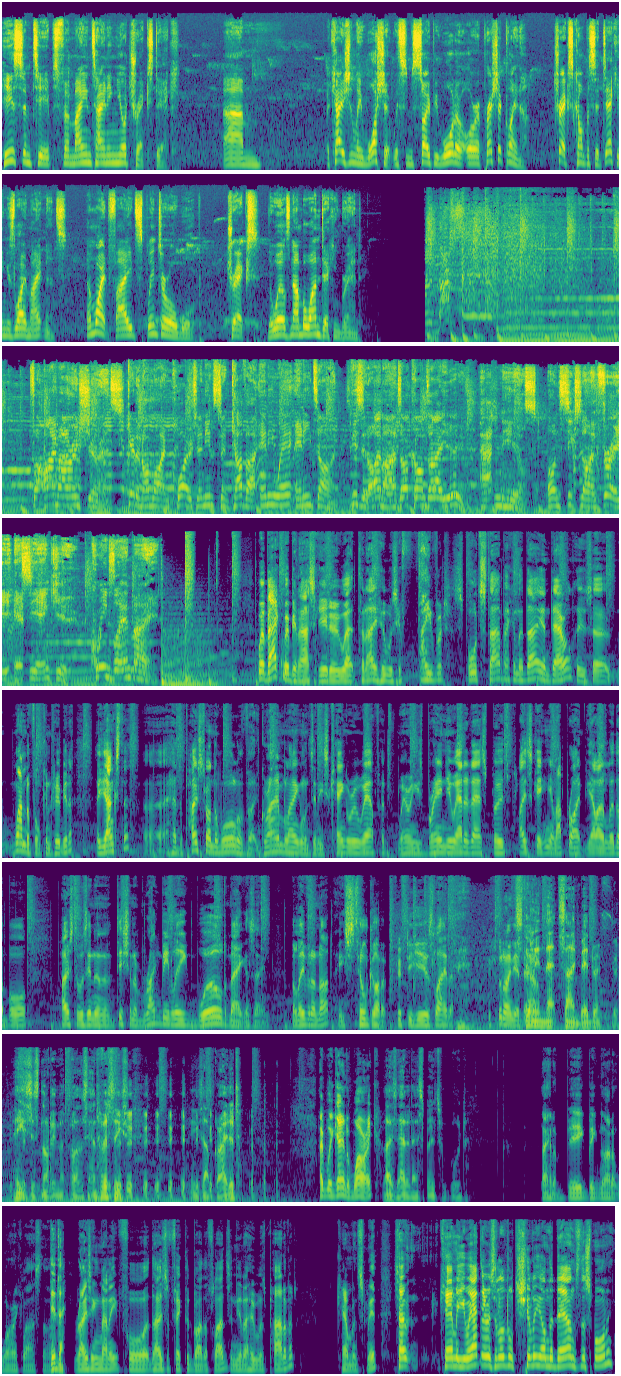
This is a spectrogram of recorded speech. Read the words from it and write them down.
Here's some tips for maintaining your Trex deck. Um, occasionally wash it with some soapy water or a pressure cleaner. Trex composite decking is low maintenance and won't fade, splinter, or warp. Trex, the world's number one decking brand. For IMAR Insurance, get an online quote and instant cover anywhere, anytime. Visit imar.com.au. Pat and Heels on 693 SENQ. Queensland made. We're back. We've been asking you to uh, today who was your favourite sports star back in the day, and Daryl, who's a wonderful contributor, a youngster, uh, had the poster on the wall of uh, Graeme Langlands in his kangaroo outfit, wearing his brand new Adidas boots, place kicking an upright yellow leather ball. Poster was in an edition of Rugby League World magazine. Believe it or not, he's still got it 50 years later. Good on you, Still Daryl. in that same bedroom. He's just not in it by the sound of it. He's, he's upgraded. Hey, we're going to Warwick. Those Adidas boots were good. They had a big, big night at Warwick last night. Did they? Raising money for those affected by the floods, and you know who was part of it? Cameron Smith. So, Cam, are you out there? Is it a little chilly on the downs this morning?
